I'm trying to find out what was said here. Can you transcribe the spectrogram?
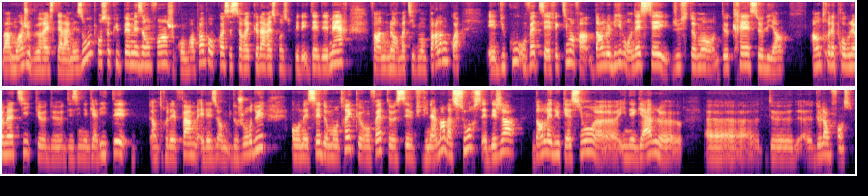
bah moi je veux rester à la maison pour s'occuper de mes enfants, je comprends pas pourquoi ce serait que la responsabilité des mères, enfin normativement parlant, quoi. Et du coup, en fait, c'est effectivement, enfin, dans le livre, on essaye justement de créer ce lien entre les problématiques de, des inégalités entre les femmes et les hommes d'aujourd'hui. On essaie de montrer que, en fait, c'est finalement la source est déjà dans l'éducation euh, inégale euh, euh, de, l'enfance.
